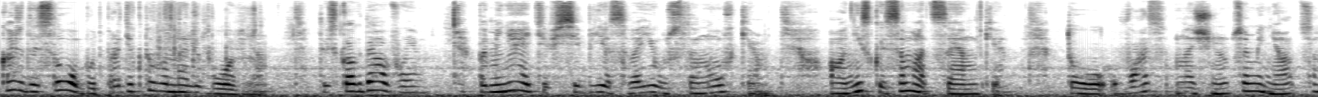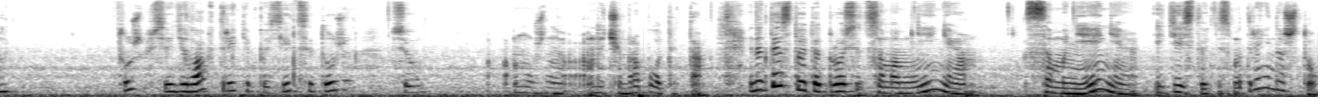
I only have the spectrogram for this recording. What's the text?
Каждое слово будет продиктовано любовью. То есть, когда вы поменяете в себе свои установки а, низкой самооценки, то у вас начнутся меняться тоже все дела в третьей позиции, тоже все нужно над чем работать-то. Иногда стоит отбросить самомнение, сомнения и действовать, несмотря ни на что.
